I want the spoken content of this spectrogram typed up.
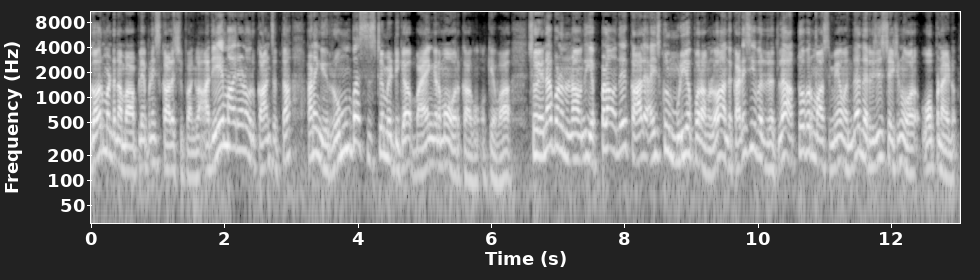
கவர்மெண்ட்டை நம்ம அப்ளை பண்ணி ஸ்காலர்ஷிப் வாங்கலாம். அதே மாதிரியான ஒரு கான்செப்ட் தான் ஆனால் இங்கே ரொம்ப சிஸ்டமேட்டிக்காக பயங்கரமாக ஒர்க் ஆகும். ஓகேவா ஸோ என்ன பண்ணணும்னா வந்து எப்போலாம் வந்து காலை ஹைஸ்கூல் முடிய போகிறாங்களோ அந்த கடைசி வருடத்தில் அக்டோபர் மாதமே வந்து அந்த ரிஜிஸ்ட்ரேஷன் ஓப்பன் ஆகிடும்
